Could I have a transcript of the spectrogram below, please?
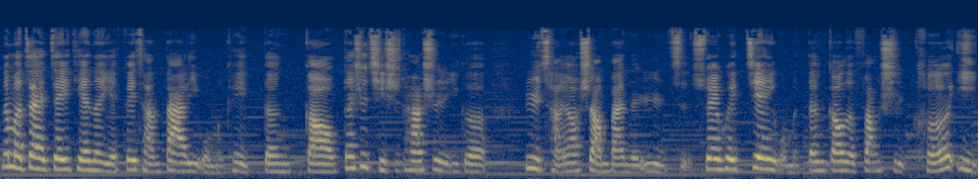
那么在这一天呢，也非常大力，我们可以登高，但是其实它是一个。日常要上班的日子，所以会建议我们登高的方式可以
